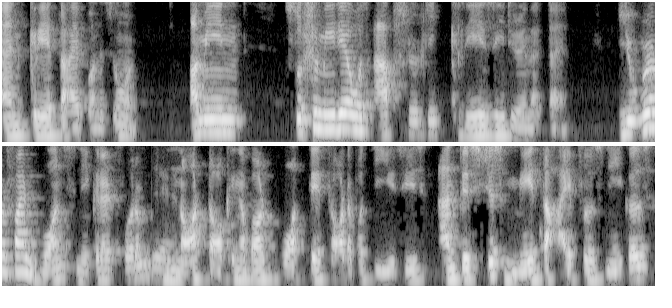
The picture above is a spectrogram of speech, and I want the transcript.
and create the hype on its own. I mean, social media was absolutely crazy during that time. You wouldn't find one sneakerhead forum Yeah. not talking about what they thought about the Yeezys, and this just made the hype for sneakers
